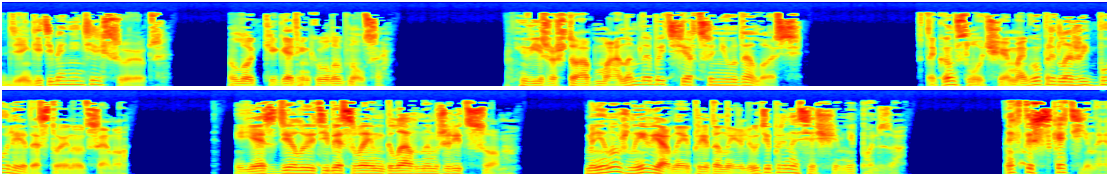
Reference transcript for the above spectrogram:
деньги тебя не интересуют. Локки гаденько улыбнулся. Вижу, что обманом добыть сердце не удалось. В таком случае могу предложить более достойную цену. Я сделаю тебя своим главным жрецом. Мне нужны верные преданные люди, приносящие мне пользу. Эх ты ж скотина.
